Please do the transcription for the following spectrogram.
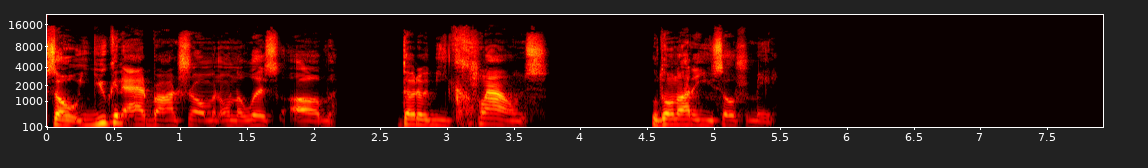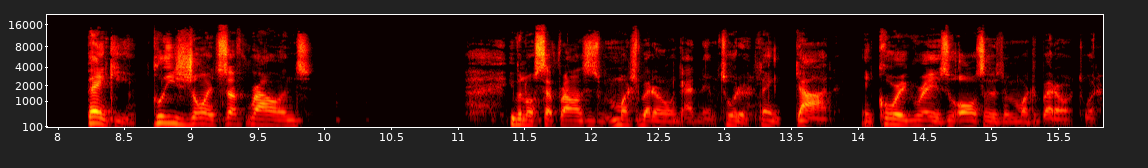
So you can add Braun Strowman on the list of WWE clowns who don't know how to use social media. Thank you. Please join Seth Rollins. Even though Seth Rollins is much better on goddamn Twitter, thank God. And Corey Graves, who also been much better on Twitter.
